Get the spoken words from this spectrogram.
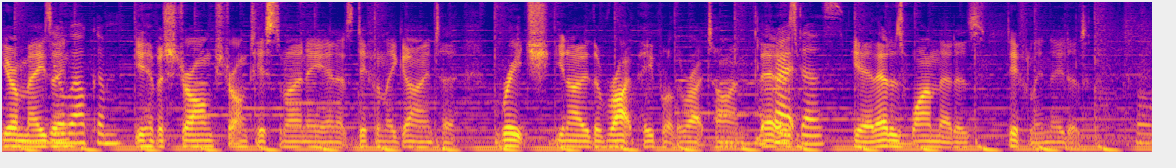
You're amazing You're welcome. you have a strong, strong testimony, and it's definitely going to reach, you know, the right people at the right time. That is, does. yeah, that is one that is definitely needed. Cool.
